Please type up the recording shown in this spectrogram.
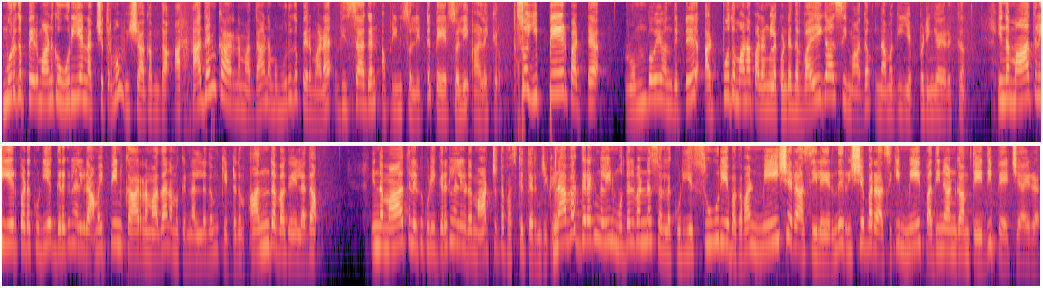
முருகப்பெருமானுக்கு உரிய நட்சத்திரமும் விசாகம் தான் அதன் காரணமாக தான் நம்ம முருகப்பெருமானை விசாகன் அப்படின்னு சொல்லிட்டு பெயர் சொல்லி அழைக்கிறோம். ஸோ இப்பேற்பட்ட ரொம்பவே வந்துட்டு அற்புதமான பலன்களை கொண்ட இந்த வைகாசி மாதம் நமக்கு எப்படிங்க இருக்கு? இந்த மாதத்தில் ஏற்படக்கூடிய கிரகநிலையோட அமைப்பின் காரணமாக தான் நமக்கு நல்லதும் கெட்டதும் அந்த வகையில் தான் இந்த மாதத்தில் இருக்கக்கூடிய கிரகநிலையோட மாற்றத்தை ஃபர்ஸ்ட் தெரிஞ்சுக்கலாம். நவ கிரகங்களின் முதல்வன்னு சொல்லக்கூடிய சூரிய பகவான் மேஷ ராசியில இருந்து ரிஷப ராசிக்கு மே பதினான்காம் தேதி பேச்சு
